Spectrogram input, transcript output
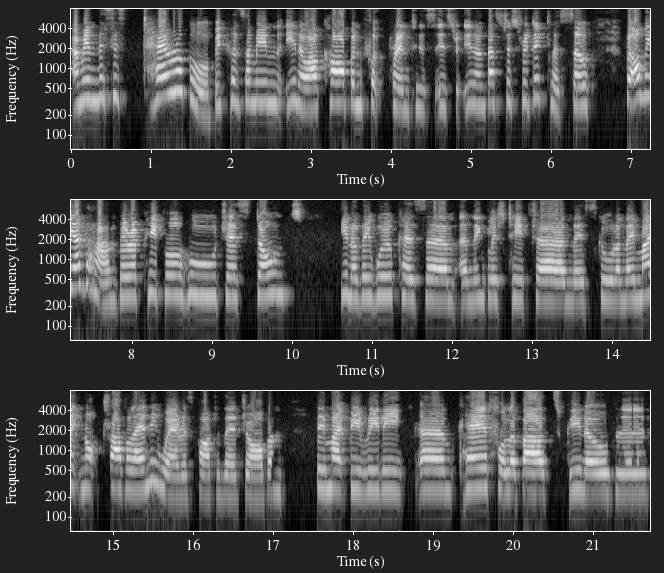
I mean, this is terrible because I mean, you know, our carbon footprint is is you know that's just ridiculous. So, but on the other hand, there are people who just don't. You know, they work as um, an English teacher in their school, and they might not travel anywhere as part of their job, and they might be really um, careful about, you know, the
